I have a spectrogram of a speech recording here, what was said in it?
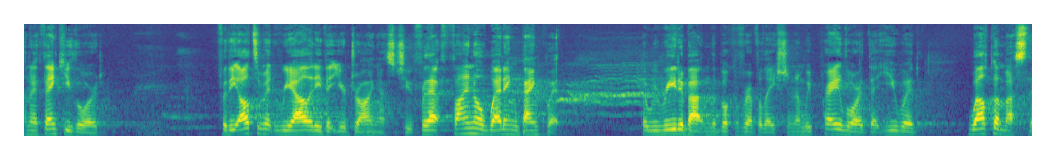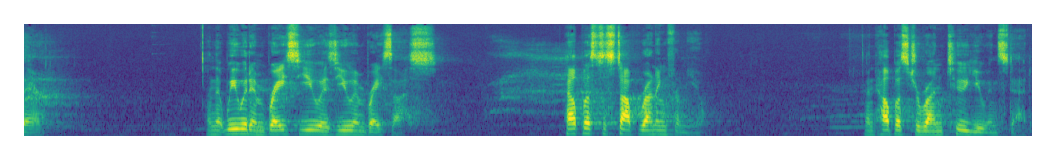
And I thank you, Lord, for the ultimate reality that you're drawing us to, for that final wedding banquet that we read about in the book of Revelation. And we pray, Lord, that you would welcome us there and that we would embrace you as you embrace us. Help us to stop running from you and help us to run to you instead.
